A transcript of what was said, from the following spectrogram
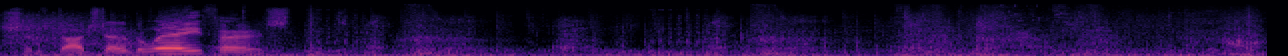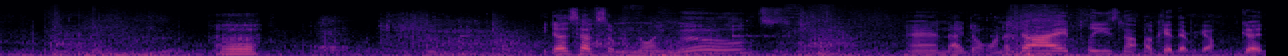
Should have dodged out of the way first. Uh, does have some annoying moves. And I don't want to die. Please not. Okay, there we go. Good.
